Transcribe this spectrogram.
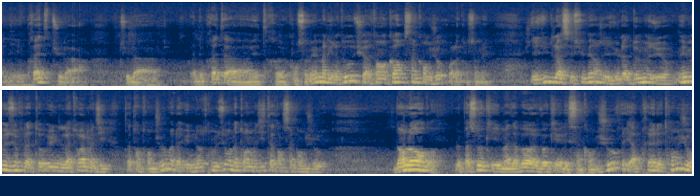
elle est prête, tu la, tu la, elle est prête à être consommée, malgré tout, tu attends encore 50 jours pour la consommer. J'ai dit là, c'est super, j'ai dû là deux mesures. Une mesure la, une, Torah m'a dit, t'attends 30 jours, une autre mesure, la Torah m'a dit, t'attends 50 jours. Dans l'ordre, le passo qui m'a d'abord évoqué les 50 jours et après les 30 jours.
